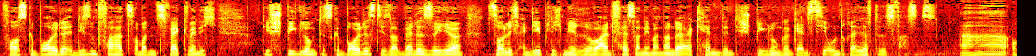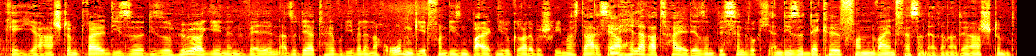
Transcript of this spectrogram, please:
vor das Gebäude. In diesem Fall hat es aber den Zweck, wenn ich die Spiegelung des Gebäudes, dieser Welle sehe, soll ich angeblich mehrere Weinfässer nebeneinander erkennen, denn die Spiegelung ergänzt die untere Hälfte des Fasses. Ah, okay, ja, stimmt, weil diese, diese höher gehenden Wellen, also der Teil, wo die Welle nach oben geht von diesen Balken, die du gerade beschrieben hast, da ist Ja. ein hellerer Teil, der so ein bisschen wirklich an diese Deckel von Weinfässern erinnert. Ja, stimmt.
